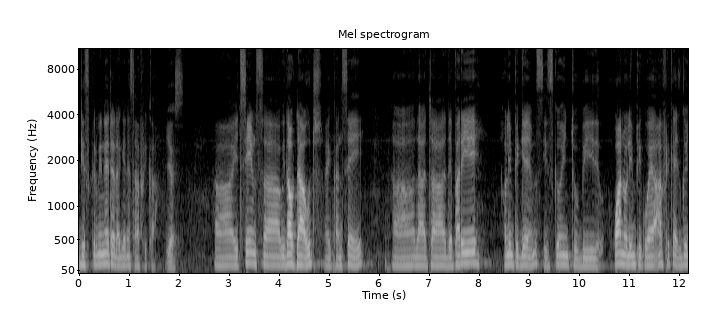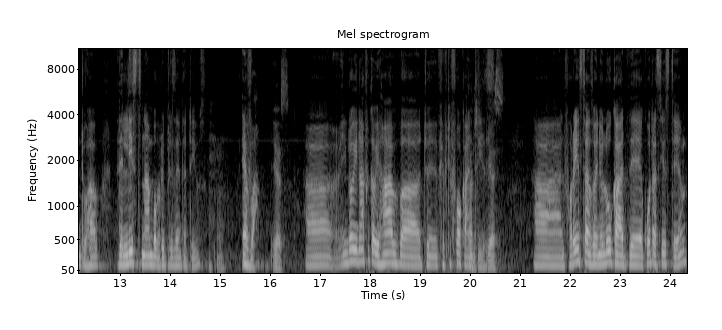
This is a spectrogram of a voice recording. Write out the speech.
discriminated against Africa. Yes. Uh, it seems uh, without doubt, I can say, uh, that uh, the Paris Olympic Games is going to be one Olympic where Africa is going to have the least number of representatives ever. Yes. Uh, you know, in Africa we have uh, 54 countries. Yes. And for instance, when you look at the quota system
